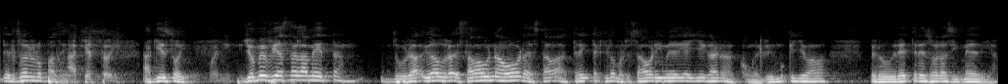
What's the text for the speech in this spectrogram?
del suelo no pasé. Aquí estoy. Aquí estoy. Buenísimo. Yo me fui hasta la meta, dura, iba a durar- estaba una hora, estaba a 30 kilómetros, estaba hora y media llegar a- con el ritmo que llevaba, pero duré tres horas y media.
